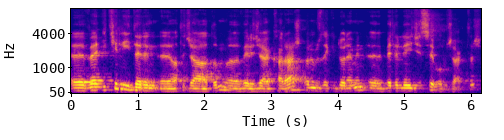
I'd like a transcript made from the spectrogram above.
ve iki liderin e, atacağı adım, e, vereceği karar önümüzdeki dönemin e, belirleyicisi olacaktır.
